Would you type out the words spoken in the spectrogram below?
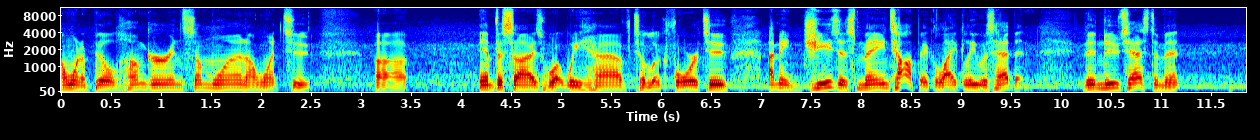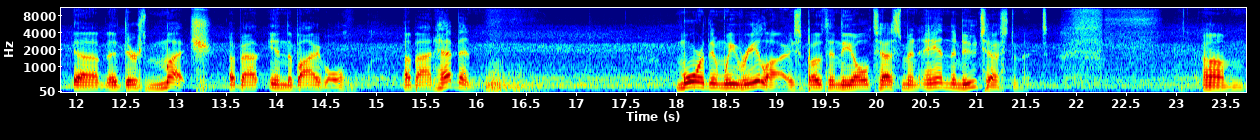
I want to build hunger in someone. I want to uh, emphasize what we have to look forward to. I mean, Jesus' main topic likely was heaven the New Testament, uh, there's much about in the Bible about heaven. More than we realize, both in the Old Testament and the New Testament. Um,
